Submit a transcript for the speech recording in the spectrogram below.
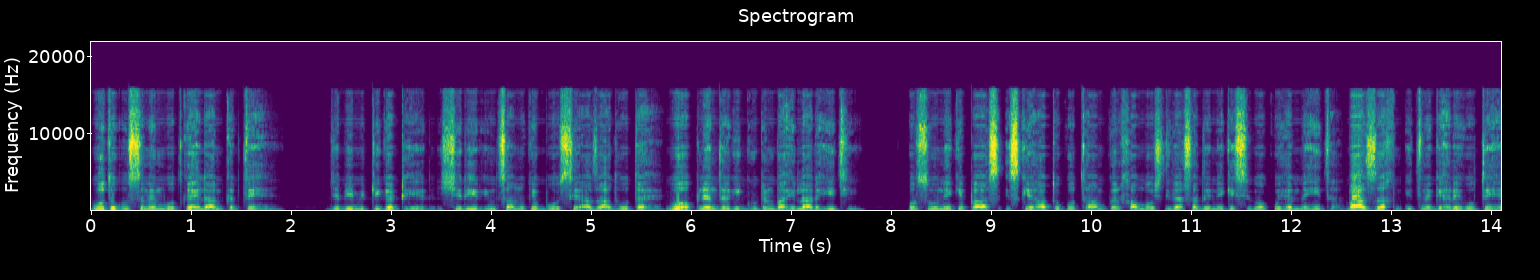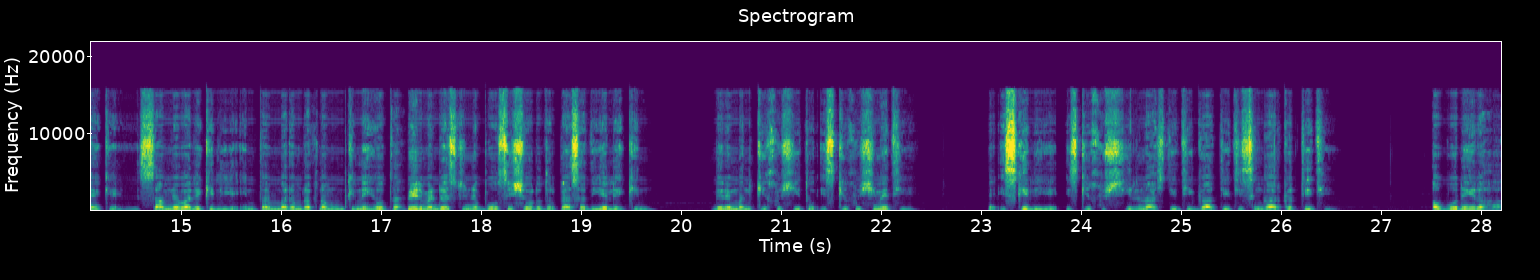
वो तो उस समय मौत का ऐलान करते हैं। जब ये मिट्टी का ढेर शरीर इंसानों के बोझ से आज़ाद होता है, वो अपने अंदर की घुटन बाहर ला रही थी। और सोने के पास इसके हाथों को थाम कर खामोश दिलासा देने के सिवा कोई हल नहीं था। बाज जख्म इतने गहरे होते हैं कि सामने वाले के लिए इन पर मरहम रखना मुमकिन नहीं होता। फ़िल्म इंडस्ट्री ने बहुत सी शोहरत और पैसा दिया, लेकिन मेरे मन की खुशी तो इसकी खुशी में थी। मैं इसके लिए इसकी खुशी नाचती थी, गाती थी श्रृंगार करती थी। अब वो नहीं रहा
